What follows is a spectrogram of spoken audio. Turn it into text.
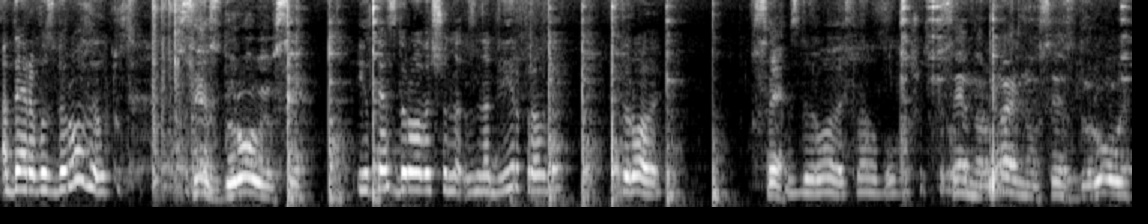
А дерево здорове отут. Все здорове, все, І те здорове, що на, на двір, правда? Здорове. Все, Здорове, слава Богу, що здорове. все нормально, все здорове.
